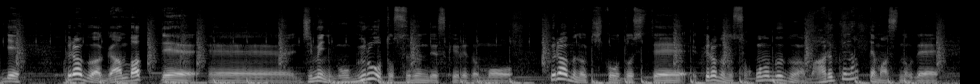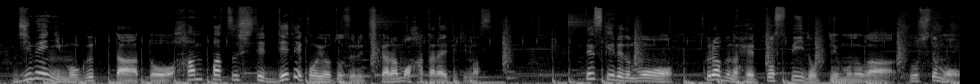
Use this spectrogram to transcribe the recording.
でクラブは頑張って、えー、地面に潜ろうとするんですけれどもクラブの機構としてクラブの底の部分は丸くなってますので地面に潜った後反発して出てこようとする力も働いてきます。ですけれどもクラブのヘッドスピードっていうものがどうしても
